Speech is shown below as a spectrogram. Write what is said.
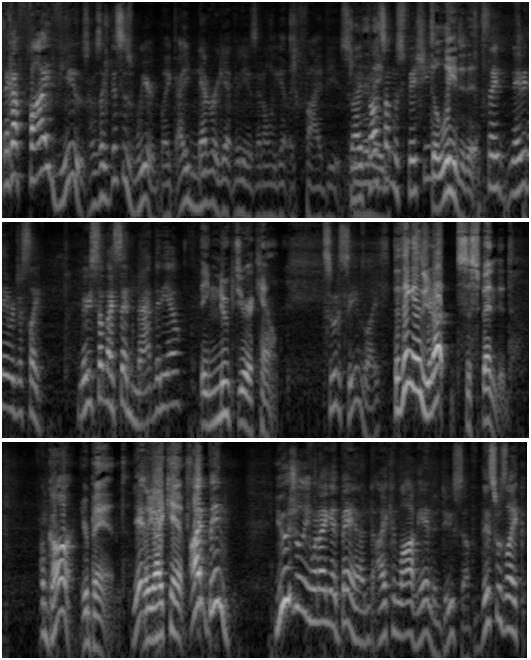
And I got five views. I was like, this is weird. Like I never get videos that only get like five views. So And I thought something was fishy. Deleted it. so they, maybe they were just like maybe something I said in that video. They nuked your account. That's what it seems like. The thing is, you're not suspended. I'm gone. You're banned. Yeah. Like I can't. I've been. Usually, when I get banned, I can log in and do stuff. This was like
